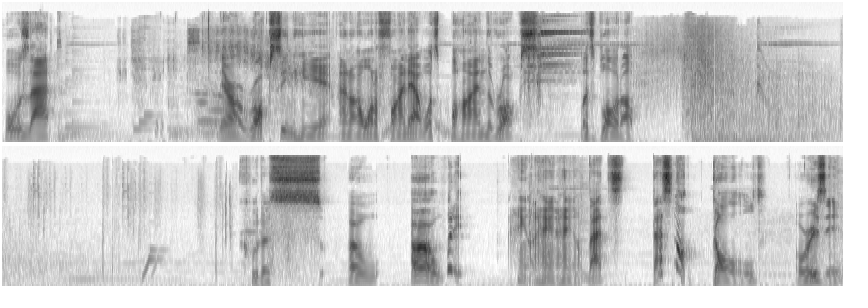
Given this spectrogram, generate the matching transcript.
What was that? There are rocks in here, and I want to find out what's behind the rocks. Let's blow it up. Could. Oh, oh, what? It, hang on, hang on, hang on. That's that's not gold, or is it?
